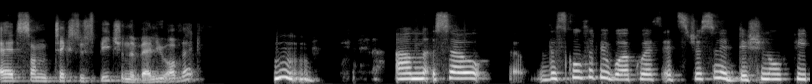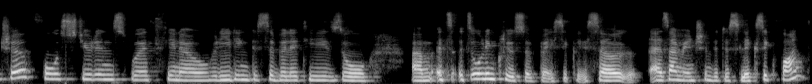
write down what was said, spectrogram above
add some text to speech and the value of that. Hmm. Um, so the schools that we work with, it's just an additional feature for students with, you know, reading disabilities or um, it's it's all inclusive basically. So as I mentioned, the dyslexic font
